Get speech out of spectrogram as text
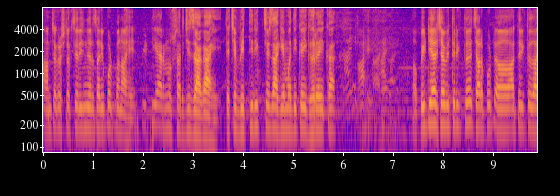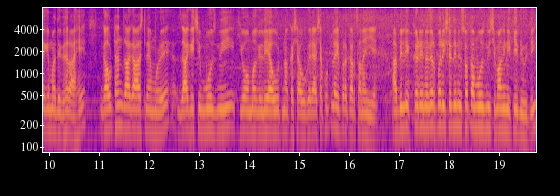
आमच्याकडे स्ट्रक्चर इंजिनियरचा रिपोर्ट पण आहे. पी टी आरनुसार जी जागा आहे त्याच्या व्यतिरिक्तच्या जागेमध्ये काही घर आहे का? पी टी आरच्या व्यतिरिक्त चार फूट अतिरिक्त जागेमध्ये घर आहे. गावठाण जागा असल्यामुळे जागेची मोजणी किंवा मग लेआउट नकाशा वगैरे अशा कुठल्याही प्रकारचा नाही आहे. अभिलेखकडे नगर परिषदेने स्वतः मोजणीची मागणी केली होती.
